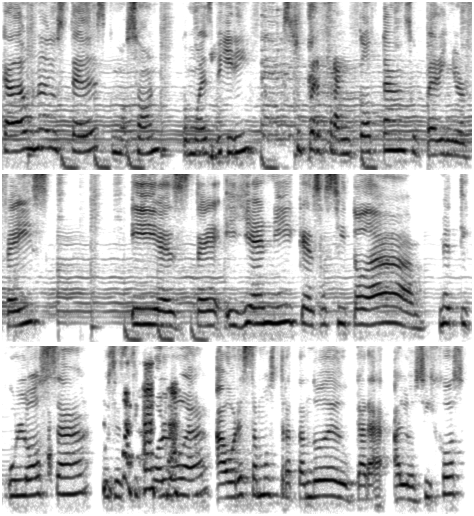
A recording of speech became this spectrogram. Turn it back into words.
cada una de ustedes como son, como es Viri, súper francota, súper in your face. Y este, y Jenny, que es así toda meticulosa, pues es psicóloga. Ahora estamos tratando de educar a, a los hijos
